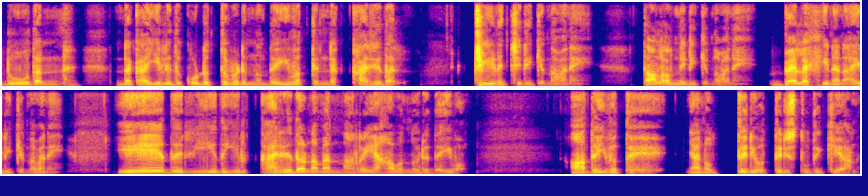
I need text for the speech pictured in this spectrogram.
ദൂതന്റെ കയ്യിൽ ഇത് കൊടുത്തുവിടുന്ന ദൈവത്തിന്റെ കരുതൽ. ക്ഷീണിച്ചിരിക്കുന്നവനെ തളർന്നിരിക്കുന്നവനെ ബലഹീനനായിരിക്കുന്നവനെ ഏത് രീതിയിൽ കരുതണമെന്നറിയാവുന്നൊരു ദൈവം. ആ ദൈവത്തെ ഞാൻ ഒത്തിരി ഒത്തിരി സ്തുതിക്കുകയാണ്.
